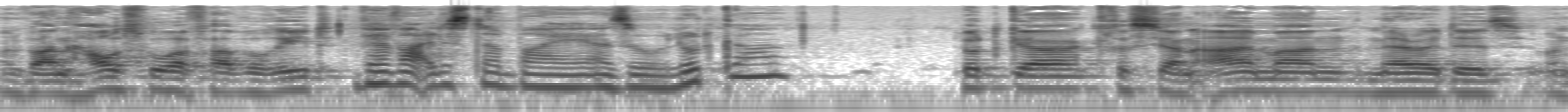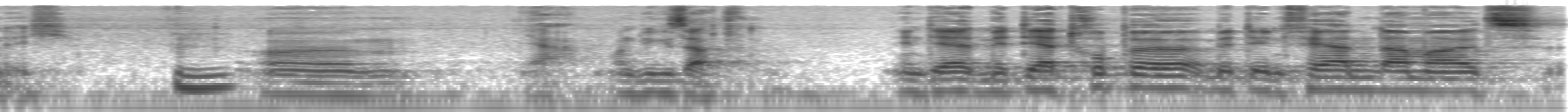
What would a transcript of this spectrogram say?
und waren haushoher Favorit. Wer war alles dabei? Also Ludger? Ludger, Christian Ahlmann, Meredith und ich. Mhm. Ähm, ja, und wie gesagt, in der, mit der Truppe, mit den Pferden damals,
